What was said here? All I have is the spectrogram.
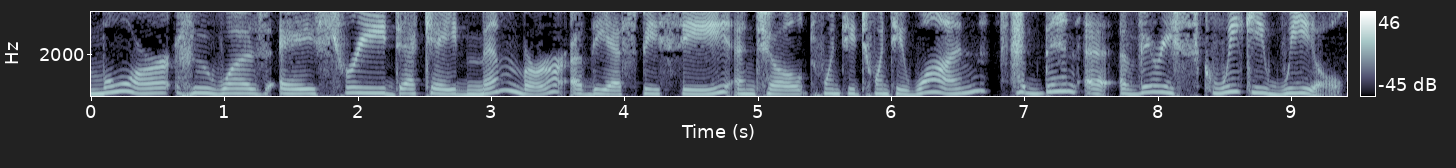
Moore, who was a three decade member of the SBC until 2021, had been a, a, very squeaky wheel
